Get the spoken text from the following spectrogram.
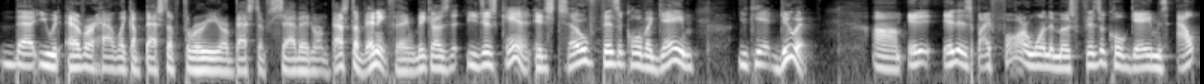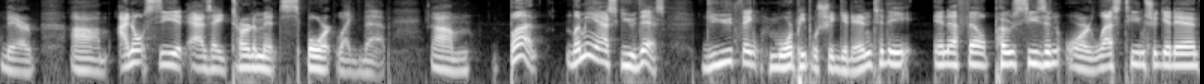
that you would ever have like a best of three or best of seven or best of anything because you just can't. It's so physical of a game, you can't do it. Um, it it is by far one of the most physical games out there. Um, I don't see it as a tournament sport like that. Um, but let me ask you this: Do you think more people should get into the NFL postseason or less teams should get in?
